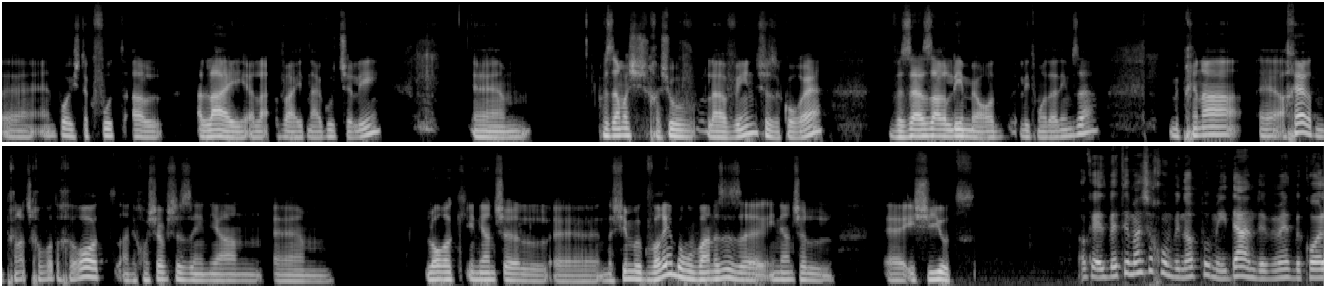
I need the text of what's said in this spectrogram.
אה, אין פה השתקפות על, עליי על, וההתנהגות שלי. אה, וזה מה שחשוב להבין, שזה קורה, וזה עזר לי מאוד להתמודד עם זה. מבחינה אה, אחרת, מבחינת שכבות אחרות, אני חושב שזה עניין, אה, לא רק עניין של אה, נשים וגברים במובן הזה, זה עניין של אישיות. אוקיי, okay, אז בעצם מה שאנחנו מבינות פה מעידן, ובאמת בכל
